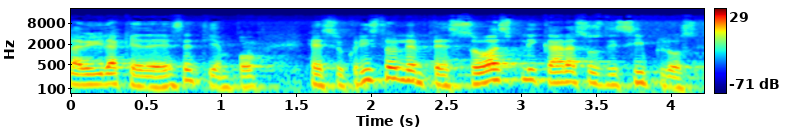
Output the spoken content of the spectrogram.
la Biblia que de ese tiempo, Jesucristo le empezó a explicar a sus discípulos.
